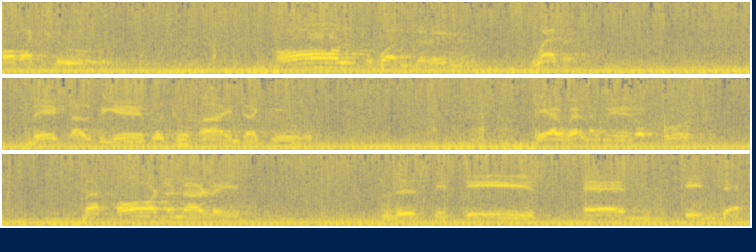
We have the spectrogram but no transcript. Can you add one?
of a cure, all wondering whether they shall be able to find a cure. They are well aware, of course, that ordinarily this disease ends in death.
